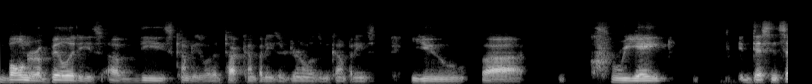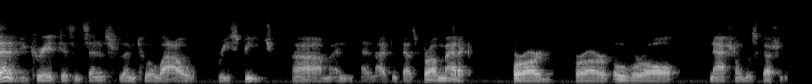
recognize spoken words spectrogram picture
vulnerabilities of these companies, whether tech companies or journalism companies, you uh, create disincentive. You create disincentives for them to allow free speech, um, and and I think that's problematic for our for our overall national discussion.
